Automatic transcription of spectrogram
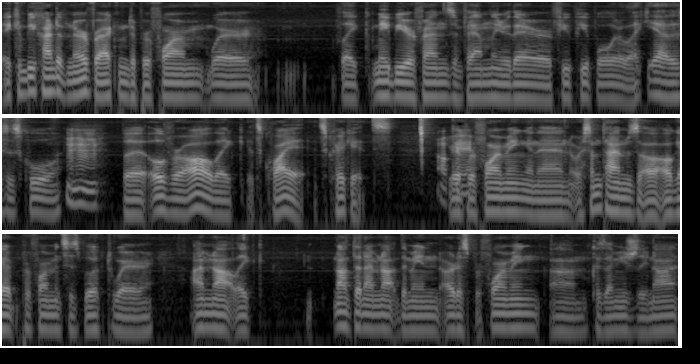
It can be kind of nerve-wracking to perform where like maybe your friends and family are there or a few people are like yeah this is cool. Hmm but overall like it's quiet it's crickets. You're performing and then or sometimes I'll, I'll get performances booked where i'm not like not that i'm not the main artist performing because i'm usually not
